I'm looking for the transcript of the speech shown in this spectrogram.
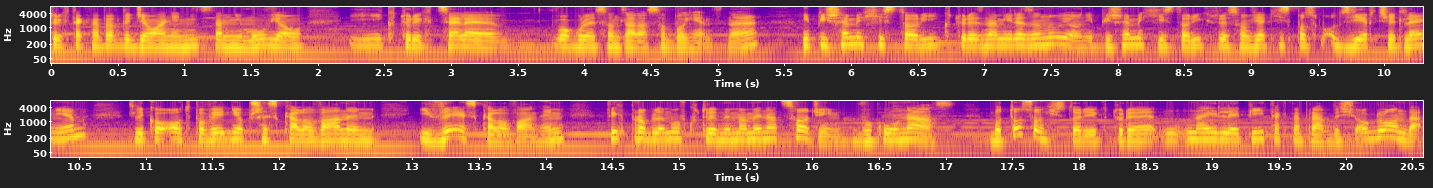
których tak naprawdę działania nic nam nie mówią i których cele w ogóle są dla nas obojętne. Nie piszemy historii, które z nami rezonują, nie piszemy historii, które są w jakiś sposób odzwierciedleniem, tylko odpowiednio przeskalowanym i wyeskalowanym tych problemów, które my mamy na co dzień wokół nas. Bo to są historie, które najlepiej tak naprawdę się ogląda.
